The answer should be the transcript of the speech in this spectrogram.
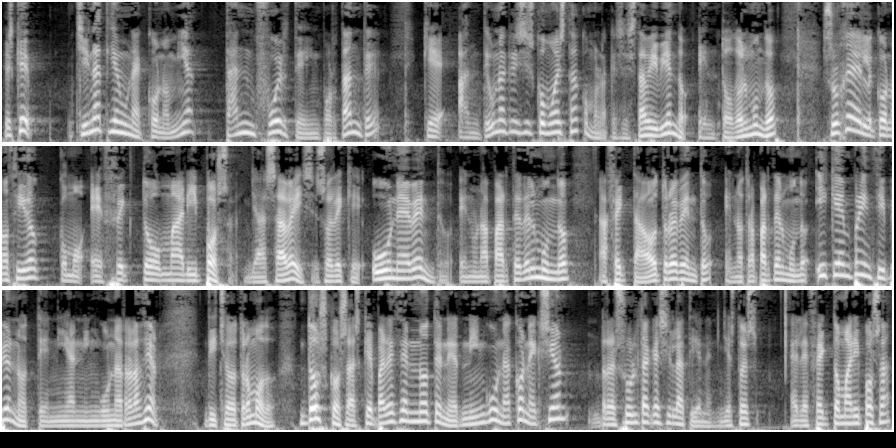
Es que China tiene una economía tan fuerte e importante que ante una crisis como esta, como la que se está viviendo en todo el mundo, surge el conocido como efecto mariposa. Ya sabéis, eso de que un evento en una parte del mundo afecta a otro evento en otra parte del mundo y que en principio no tenían ninguna relación. Dicho de otro modo, dos cosas que parecen no tener ninguna conexión, resulta que sí la tienen. Y esto es el efecto mariposa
